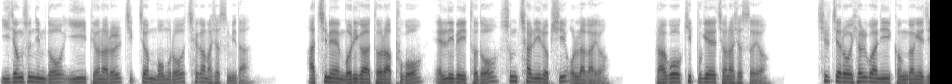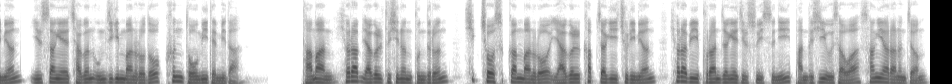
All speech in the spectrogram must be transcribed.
이정수 님도 이 변화를 직접 몸으로 체감하셨습니다. 아침에 머리가 덜 아프고 엘리베이터도 숨찰 일 없이 올라가요. 라고 기쁘게 전하셨어요. 실제로 혈관이 건강해지면 일상의 작은 움직임만으로도 큰 도움이 됩니다. 다만 혈압약을 드시는 분들은 식초 습관만으로 약을 갑자기 줄이면 혈압이 불안정해질 수 있으니 반드시 의사와 상의하라는 점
